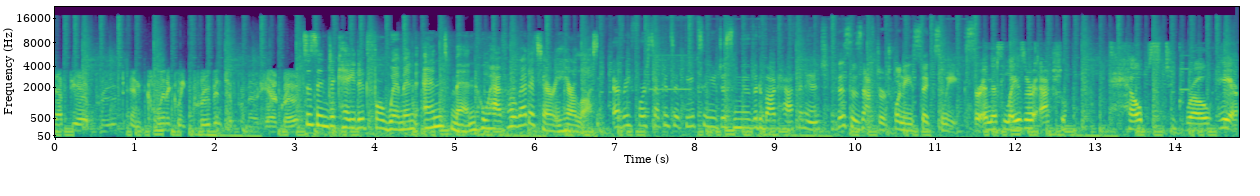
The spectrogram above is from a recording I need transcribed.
FDA approved and clinically proven to promote hair growth. This is indicated for women and men who have hereditary hair loss. Every four seconds it beeps, and you just move it about half an inch. This is after 26 weeks. And this laser actually helps to grow hair.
